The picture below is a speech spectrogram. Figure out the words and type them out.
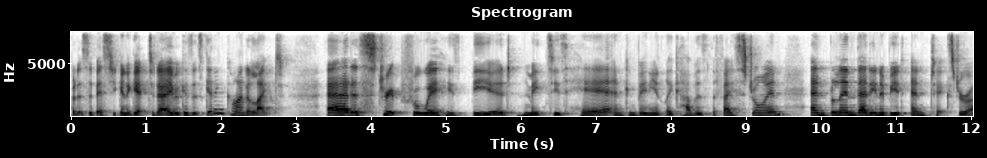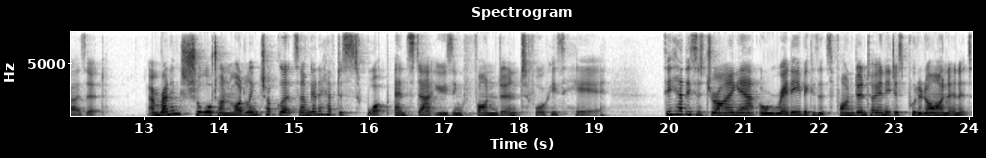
but it's the best you're going to get today because it's getting kind of late. Add a strip for where his beard meets his hair and conveniently covers the face join and blend that in a bit and texturize it. I'm running short on modelling chocolate, so I'm going to have to swap and start using fondant for his hair. See how this is drying out already because it's fondant? I only just put it on and it's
